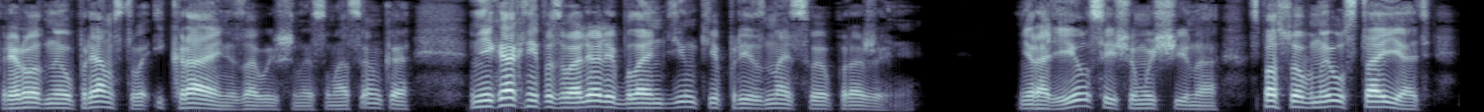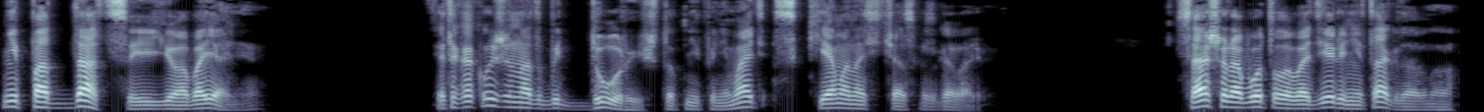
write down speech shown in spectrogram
Природное упрямство и крайне завышенная самооценка никак не позволяли блондинке признать свое поражение. Не родился еще мужчина, способный устоять, не поддаться ее обаянию. Это какой же надо быть дурой, чтобы не понимать, с кем она сейчас разговаривает? Саша работала в отделе не так давно.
